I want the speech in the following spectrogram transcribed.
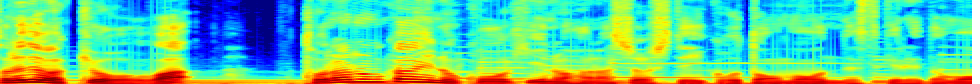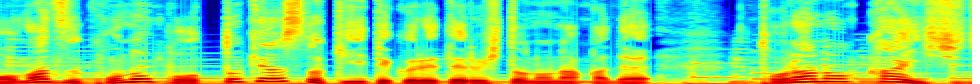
それでは今日は虎の会のコーヒーの話をしていこうと思うんですけれどもまずこのポッドキャスト聞いてくれてる人の中で虎の会知っ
